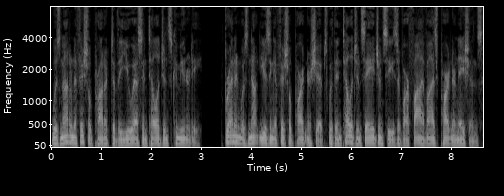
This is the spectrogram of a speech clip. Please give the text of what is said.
was not an official product of the U.S. intelligence community. Brennan was not using official partnerships with intelligence agencies of our Five Eyes partner nations,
